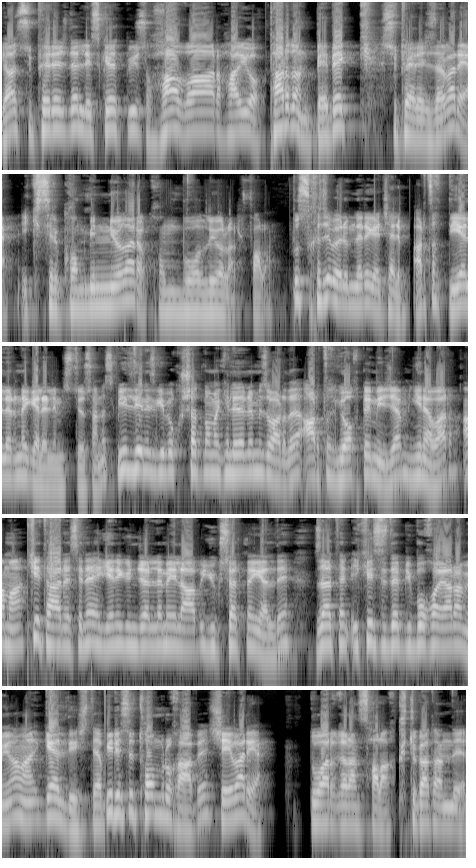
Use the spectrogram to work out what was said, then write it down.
Ya süper ejderle iskelet büyüsü ha var ha yok. Pardon bebek süper ejder var ya. ikisini kombinliyorlar ya komboluyorlar falan. Bu sıkıcı bölümleri geçelim. Artık diğerlerine gelelim istiyorsanız. Bildiğiniz gibi kuşatma makinelerimiz vardı. Artık yok demeyeceğim. Yine var. Ama iki tanesine yeni güncellemeyle abi yükseltme geldi. Zaten ikisi de bir boka yaramıyor ama geldi işte. Birisi Tomruk abi. Şey var ya Duvar kıran salak. Kütük atan değil.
